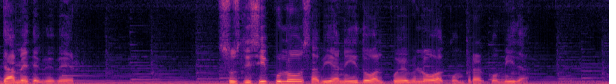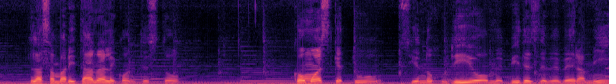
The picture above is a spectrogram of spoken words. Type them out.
Dame de beber. Sus discípulos habían ido al pueblo a comprar comida. La samaritana le contestó, ¿Cómo es que tú, siendo judío, me pides de beber a mí,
